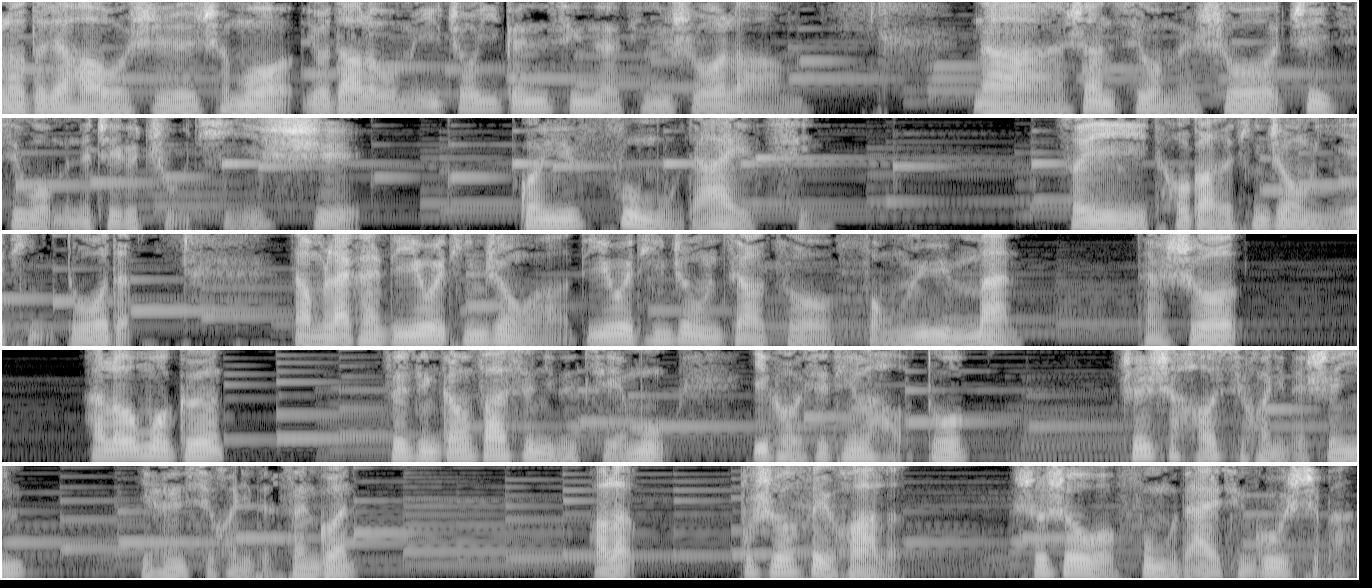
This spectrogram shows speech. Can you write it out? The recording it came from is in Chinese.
Hello，大家好，我是沉默，又到了我们一周一更新的听说了。那上期我们说，这期我们的这个主题是关于父母的爱情，所以投稿的听众也挺多的。那我们来看第一位听众啊，第一位听众叫做冯玉曼，他说：“Hello，莫哥，最近刚发现你的节目，一口气听了好多，真是好喜欢你的声音，也很喜欢你的三观。”好了，不说废话了，说说我父母的爱情故事吧。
